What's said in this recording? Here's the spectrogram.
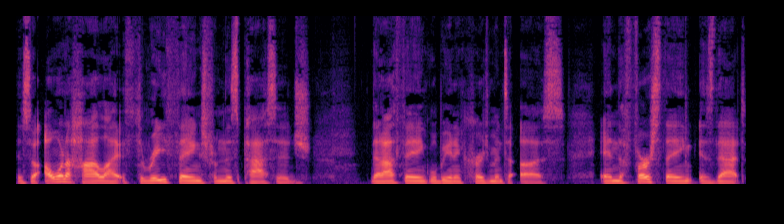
And so I want to highlight three things from this passage that I think will be an encouragement to us. And the first thing is that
